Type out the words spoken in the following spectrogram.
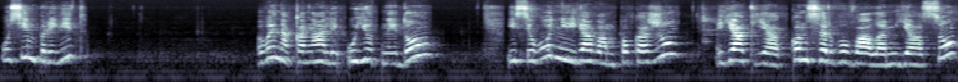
Усім привіт! Ви на каналі Уютний Дом. І сьогодні я вам покажу, як я консервувала м'ясо.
